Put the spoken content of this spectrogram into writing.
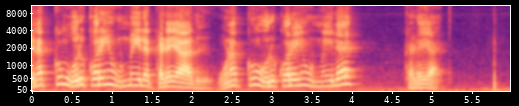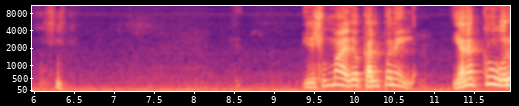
எனக்கும் ஒரு குறையும் உண்மையில் கிடையாது. உனக்கும் ஒரு குறையும் உண்மையில் கிடையாது. இது சும்மா ஏதோ கல்பனை இல்லை. எனக்கும் ஒரு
